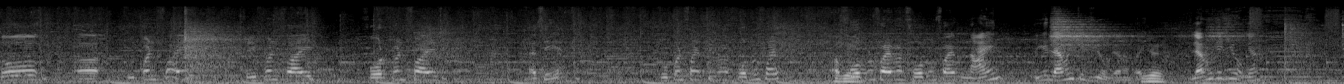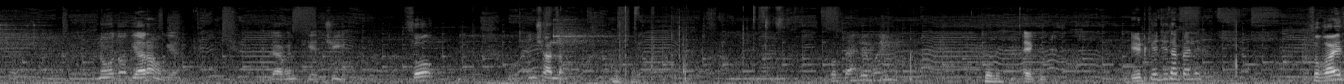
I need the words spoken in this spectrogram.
तो five three point five four point five ऐसे ही है? Two point five three point four point five? अब जी। फोर पॉइंट फाइव और फोर पॉइंट फाइव नाइन तो ये इलेवन के जी हो गया ना भाई? इलेवन के जी हो गया ना? दो ग्यारह हो गया। इलेवन के जी सो इंशाल्लाह तो पहले वही चलो। एक मिनट। एट के जी था पहले? सो गाइस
